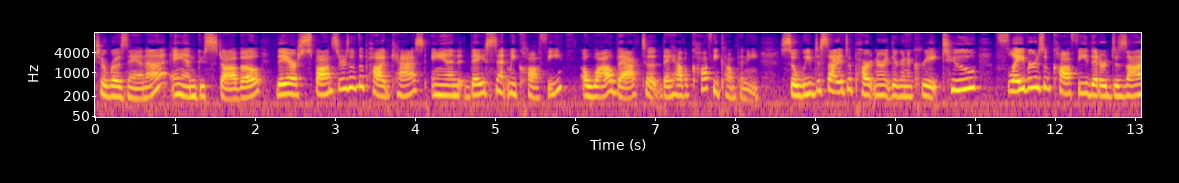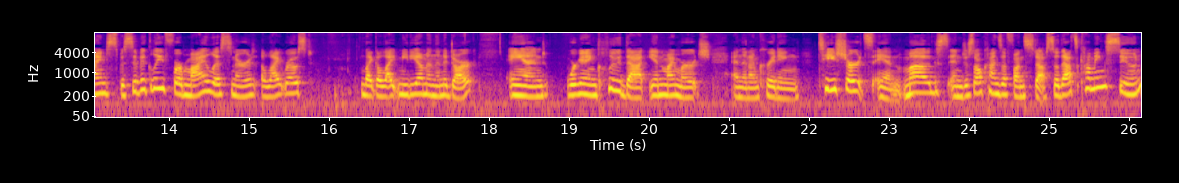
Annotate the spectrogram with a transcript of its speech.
to Rosanna and Gustavo. They are sponsors of the podcast, and they sent me coffee a while back. To they have a coffee company, so we've decided to partner. They're going to create two flavors of coffee that are designed specifically for my listeners: a light roast, like a light medium, and then a dark. And we're going to include that in my merch and then i'm creating t-shirts and mugs and just all kinds of fun stuff. So that's coming soon.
